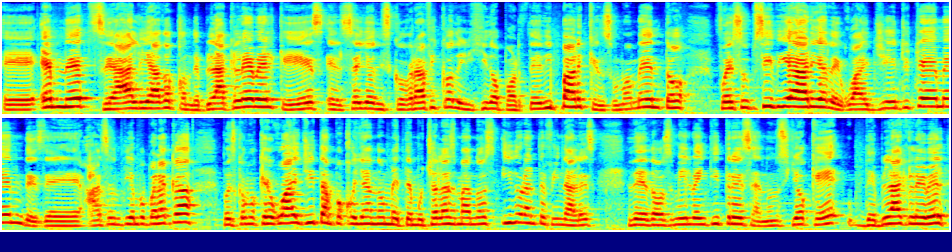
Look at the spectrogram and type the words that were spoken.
eh, Mnet se ha aliado con The Black Level, que es el sello discográfico dirigido por Teddy Park, que en su momento fue subsidiaria de YG Entertainment desde hace un tiempo para acá. Pues como que YG tampoco ya no mete mucho las manos y durante finales de 2023 se anunció que The Black Level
